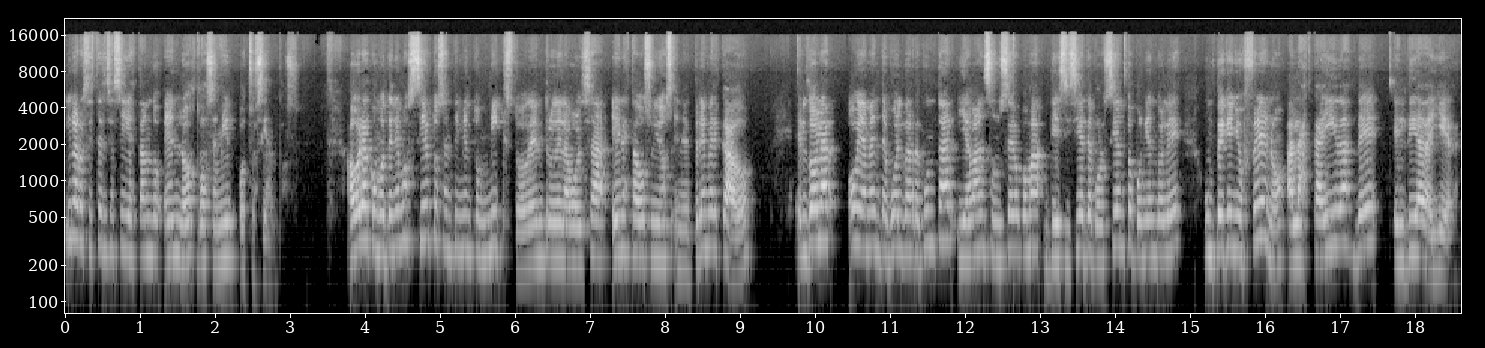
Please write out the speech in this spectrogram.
y la resistencia sigue estando en los 12.800. Ahora, como tenemos cierto sentimiento mixto dentro de la bolsa en Estados Unidos en el premercado, el dólar obviamente vuelve a repuntar y avanza un 0,17%, poniéndole un pequeño freno a las caídas del el día de ayer.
